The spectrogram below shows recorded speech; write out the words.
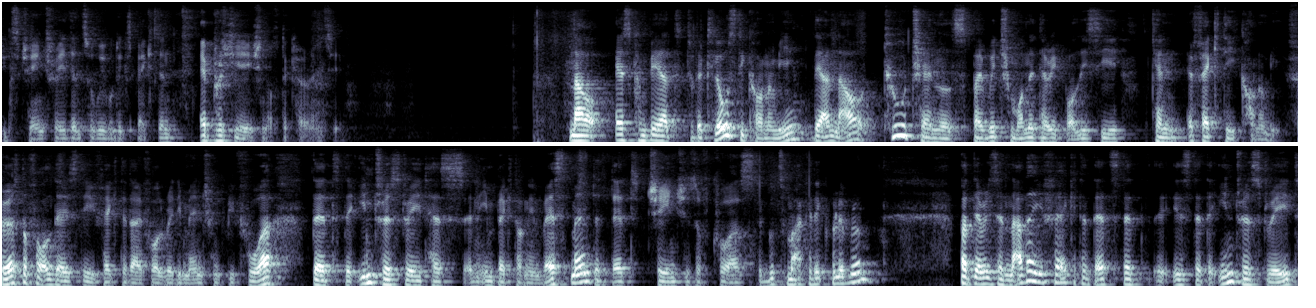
exchange rate, and so we would expect an appreciation of the currency. Now, as compared to the closed economy, there are now two channels by which monetary policy can affect the economy. First of all, there is the effect that I've already mentioned before, that the interest rate has an impact on investment, and that changes, of course, the goods market equilibrium. But there is another effect, and that's that is that the interest rate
